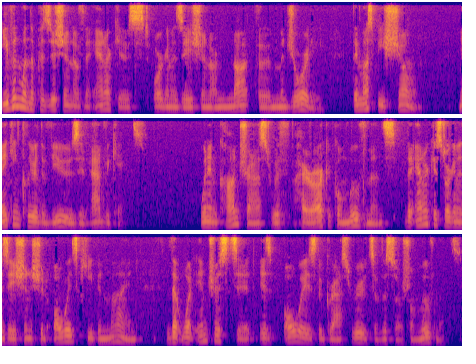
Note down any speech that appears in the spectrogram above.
Even when the position of the anarchist organization are not the majority, they must be shown, making clear the views it advocates. When in contrast with hierarchical movements, the anarchist organization should always keep in mind that what interests it is always the grassroots of the social movements.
